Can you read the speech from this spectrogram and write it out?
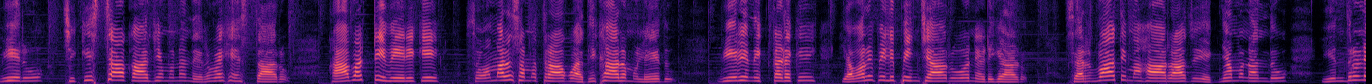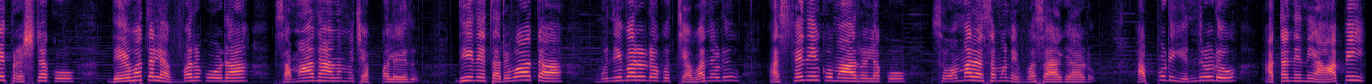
వీరు చికిత్సా కార్యమును నిర్వహిస్తారు. కాబట్టి వీరికి సోమరసముద్రాకు అధికారము లేదు. వీరిని ఇక్కడికి ఎవరు పిలిపించారు? అని అడిగాడు. సర్వాతి మహారాజు యజ్ఞమునందు ఇంద్రుని ప్రశ్నకు దేవతలు ఎవ్వరు కూడా సమాధానము చెప్పలేదు. దీని తరువాత మునివరుడకు చవనుడు అశ్విని కుమారులకు సోమరసము నివ్వసాగాడు. అప్పుడు ఇంద్రుడు అతనిని ఆపి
